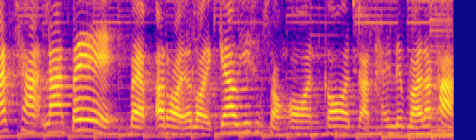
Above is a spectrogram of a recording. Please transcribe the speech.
มัทฉะลาเต้แบบอร่อยอร่อยแก้ว 22 ออน ก็จัดให้เรียบร้อยแล้วค่ะ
